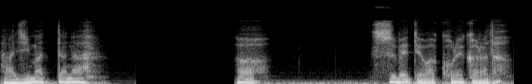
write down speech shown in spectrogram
始まったな。ああ。すべてはこれからだ。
